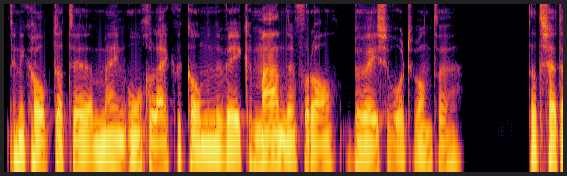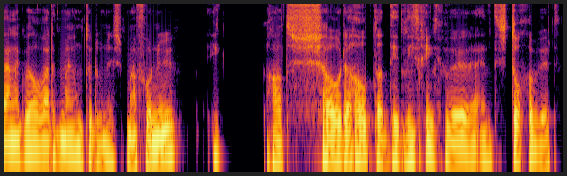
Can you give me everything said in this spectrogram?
En ik hoop dat mijn ongelijk de komende weken, maanden vooral, bewezen wordt. Want dat is uiteindelijk wel waar het mij om te doen is. Maar voor nu, ik had zo de hoop dat dit niet ging gebeuren. En het is toch gebeurd.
